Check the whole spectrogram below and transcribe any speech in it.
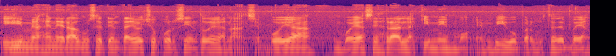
y me ha generado un 78% de ganancias. Voy a, voy a cerrarla aquí mismo en vivo para que ustedes vean.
